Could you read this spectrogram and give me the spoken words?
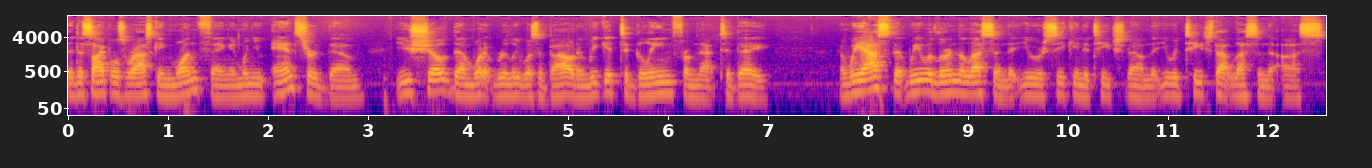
the disciples were asking one thing, and when you answered them, you showed them what it really was about, and we get to glean from that today. And we ask that we would learn the lesson that you were seeking to teach them, that you would teach that lesson to us.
